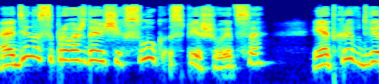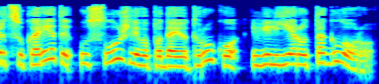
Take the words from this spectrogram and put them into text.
Один из сопровождающих слуг спешивается и, открыв дверцу кареты, услужливо подает руку Вильеру Таглору.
